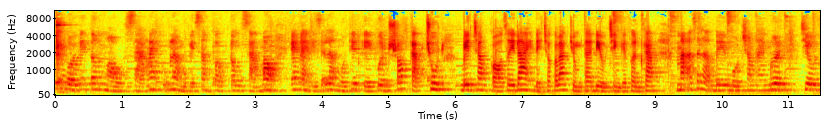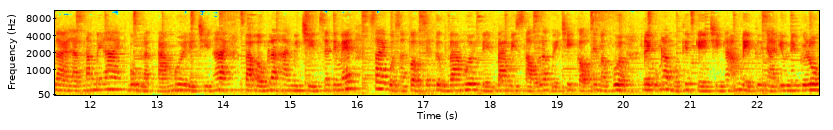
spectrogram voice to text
cũng với cái tông màu sáng này, cũng là một cái sản phẩm tông sáng màu. Em này thì sẽ là một thiết kế quần short cạp chun. Bên trong có dây đai để cho các bác chúng ta điều chỉnh cái phần cạp. Mã sẽ là B120 chiều dài là 52 bụng là 80 đến 92 và ống là 29 cm size của sản phẩm sẽ từ 30 đến 36 là quý chị có thể mặc vừa. Đây cũng là một thiết kế chính hãng đến từ nhà Uniqlo.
